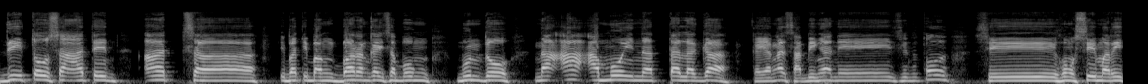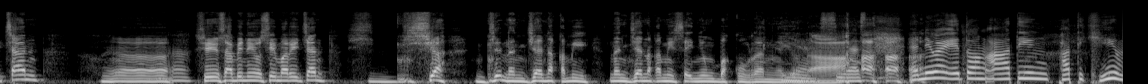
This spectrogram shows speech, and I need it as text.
dito sa atin at sa iba't ibang barangay sa buong mundo na aamoy na talaga. Kaya nga sabi nga ni sino to? Si Jose Marichan Ah, si sabi ni Jose Marichan, siya, dyan, nandyan na kami, nandyan na kami sa inyong bakuran ngayon. Yes, Ah. yes. Anyway, ito ang ating patikim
